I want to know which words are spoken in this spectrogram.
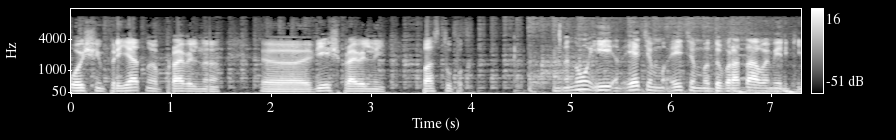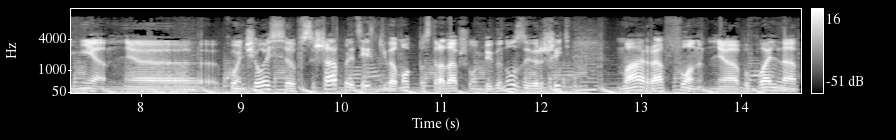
очень приятную, правильную э, вещь, правильный поступок. Ну и этим, этим доброта в Америке не э, кончилась. В США полицейский помог пострадавшему бегуну завершить марафон. Э, буквально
